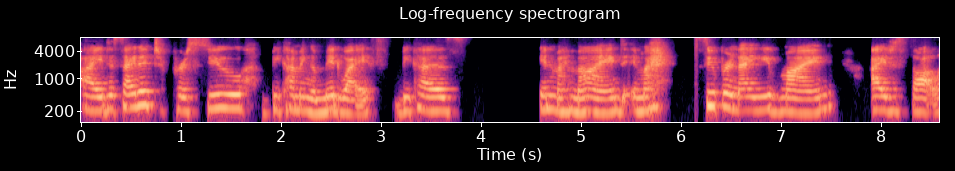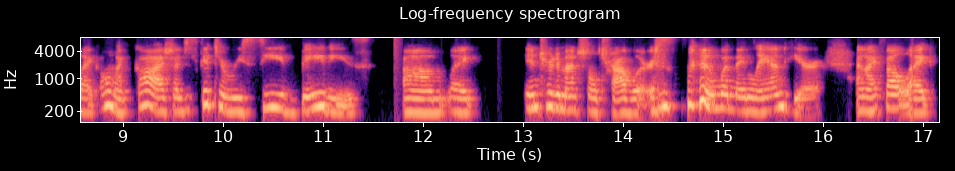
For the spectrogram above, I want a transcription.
I decided to pursue becoming a midwife because in my mind, in my super naive mind, I just thought like, oh my gosh, I just get to receive babies, um, like interdimensional travelers when they land here. And I felt like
